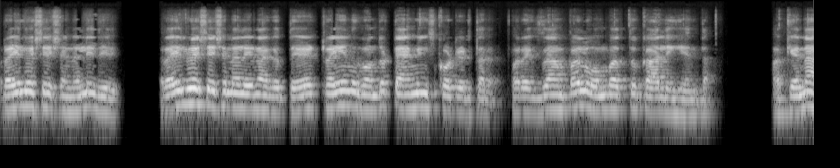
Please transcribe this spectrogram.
ರೈಲ್ವೆ ಸ್ಟೇಷನ್ ಅಲ್ಲಿ ಇದೀವಿ ರೈಲ್ವೆ ಸ್ಟೇಷನ್ ಅಲ್ಲಿ ಏನಾಗುತ್ತೆ? ಟ್ರೈನ್ ಒಂದು ಟೈಮಿಂಗ್ಸ್ ಕೊಟ್ಟಿರ್ತಾರೆ ಫಾರ್ ಎಕ್ಸಾಂಪಲ್ ಒಂಬತ್ತು ಕಾಲಿಗೆ ಅಂತ. ಓಕೆನಾ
